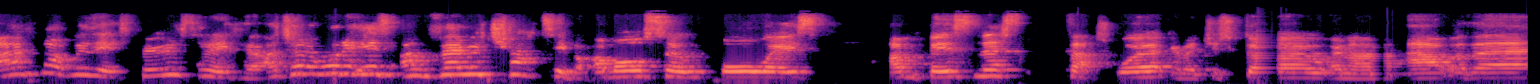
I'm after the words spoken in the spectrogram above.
I've not really experienced anything. I don't know what it is. I'm very chatty, but I'm also always, I'm business, that's work, and I just go and I'm out of there.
